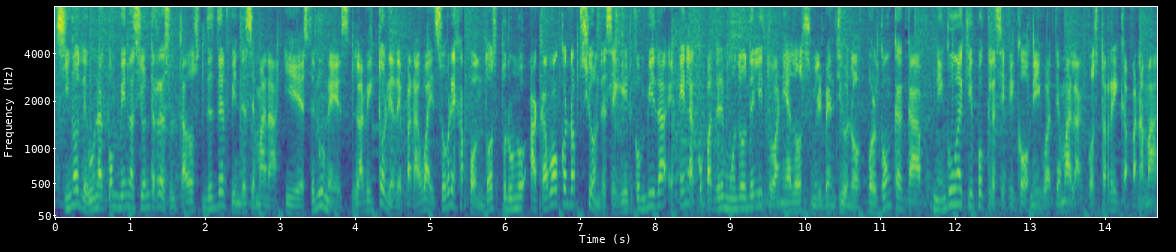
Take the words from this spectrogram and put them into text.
sino de una combinación de resultados desde el fin de semana y este lunes. La victoria de Paraguay sobre Japón 2 por 1 acabó con la opción de seguir con vida en la Copa del Mundo de Lituania 2021. Por CONCACAF, ningún equipo clasificó, ni Guatemala, Costa Rica, Panamá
